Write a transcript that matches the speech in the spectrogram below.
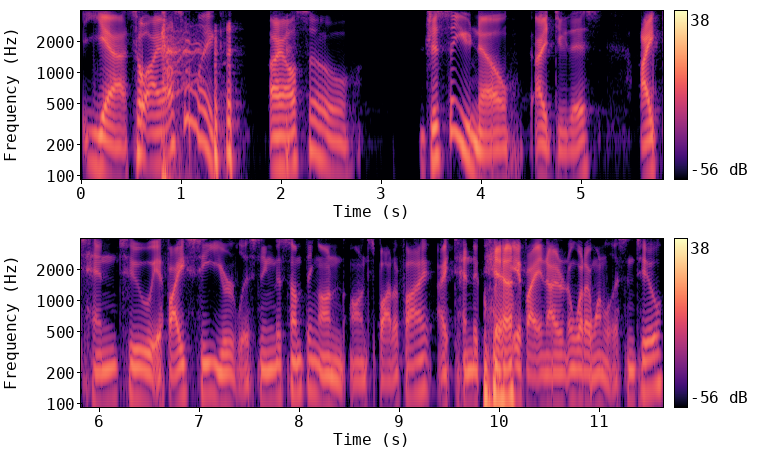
yeah, so I also like I also just so you know, I do this. I tend to if I see you're listening to something on on Spotify, I tend to click Yeah. if I and I don't know what I want to listen to,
